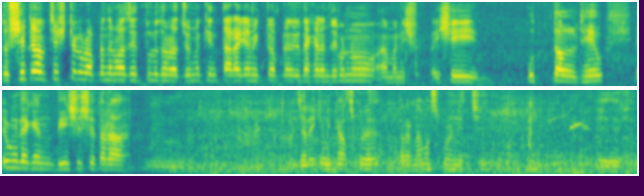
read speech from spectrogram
তো সেটাও চেষ্টা করব আপনাদের মাঝে তুলে ধরার জন্য, কিন্তু তার আগে আমি একটু আপনাদের দেখালাম যে কোনো মানে সেই উত্তাল ঢেউ এবং দেখেন দিন শেষে তারা যারা এখানে কাজ করে তারা নামাজ পড়ে নিচ্ছে। এই দেখেন।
